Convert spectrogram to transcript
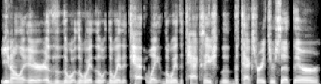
you know, like er, the, the the way the, the way that ta- like the way the taxation the, the tax rates are set there,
